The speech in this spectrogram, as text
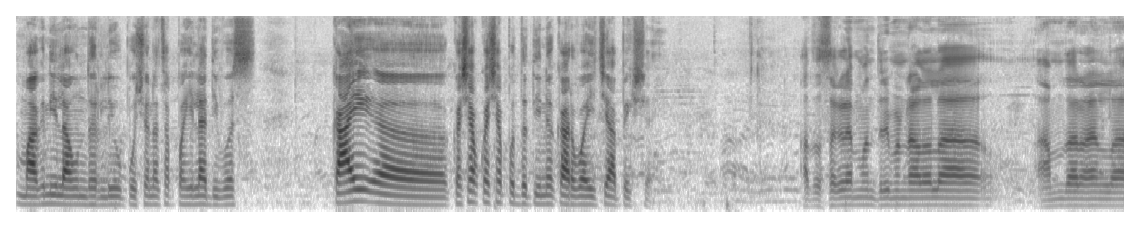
मागणी लावून धरली उपोषणाचा पहिला दिवस. काय कशा कशा पद्धतीनं कारवाईची अपेक्षा आहे? आता सगळ्या मंत्रिमंडळाला आमदारांना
